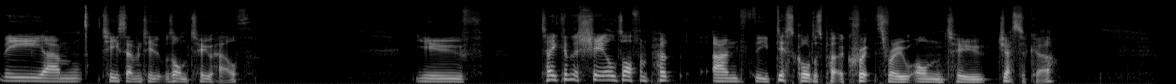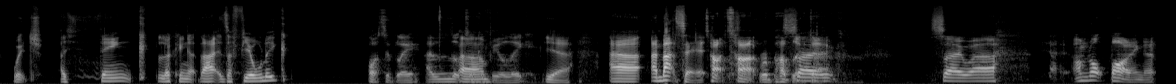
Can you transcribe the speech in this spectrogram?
the um, T seventy that was on two health. You've taken the shields off and put, and the Discord has put a crit through onto Jessika, which I think, looking at that, is a fuel leak. Possibly. It looks like a Um, fuel leak. Yeah, uh, and that's it. Tut tut, Republic So- deck. So uh, I'm not buying a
